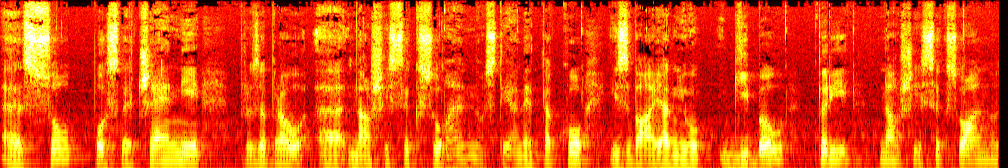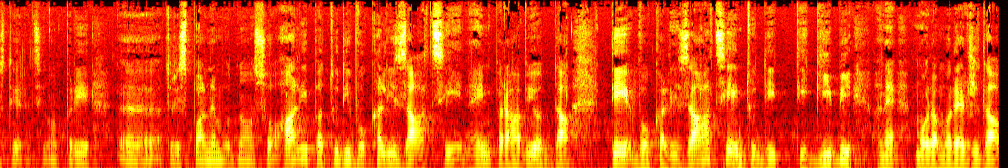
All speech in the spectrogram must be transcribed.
eh, so posvečeni pravzaprav eh, naši seksualnosti, a ne tako izvajanju gibov pri naši seksualnosti, recimo pri eh, torej spolnem odnosu, ali pa tudi vokalizaciji. Ne? In pravijo, da te vokalizacije in tudi ti gibi, ne, moramo reči, da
